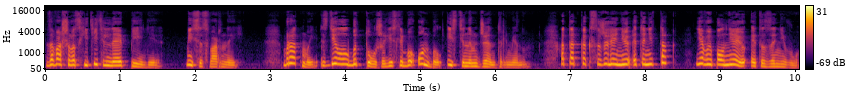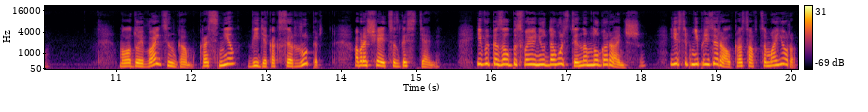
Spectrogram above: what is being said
за ваше восхитительное пение, миссис Варней. Брат мой сделал бы то же, если бы он был истинным джентльменом. А так как, к сожалению, это не так, я выполняю это за него». Молодой Вальдингам краснел, видя, как сэр Руперт обращается с гостями, и выказал бы свое неудовольствие намного раньше, если б не презирал красавца-майора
